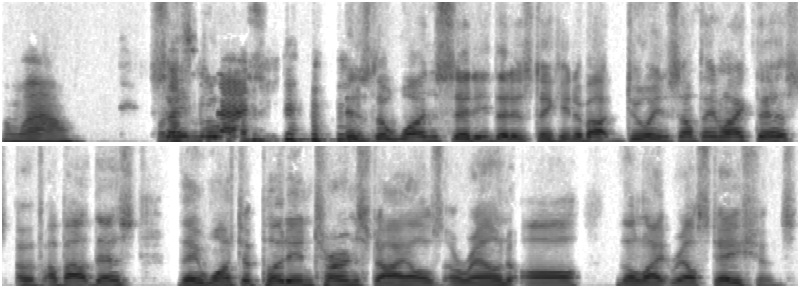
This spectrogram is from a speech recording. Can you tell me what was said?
Wow. Well, St. Louis is the one city that is thinking about doing something like this, about this. They want to put in turnstiles around all the light rail stations.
